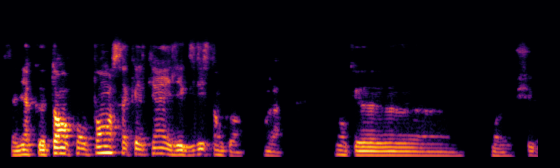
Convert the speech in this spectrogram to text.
C'est-à-dire que tant qu'on pense à quelqu'un, il existe encore. Voilà. Donc, euh, bon, je suis,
